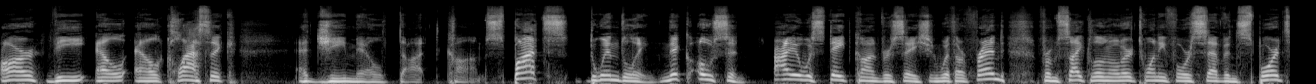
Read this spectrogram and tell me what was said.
rvllclassic at gmail.com. Spots dwindling. Nick Osen Iowa State conversation with our friend from Cyclone Alert 24 7 Sports.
